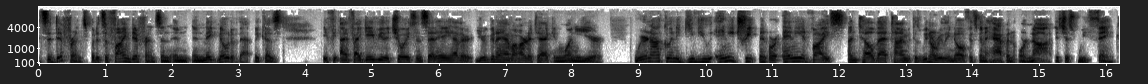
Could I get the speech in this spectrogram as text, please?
It's a difference, but it's a fine difference, and and and make note of that because if if I gave you the choice and said, "Hey, Heather, you're going to have a heart attack in one year," we're not going to give you any treatment or any advice until that time because we don't really know if it's going to happen or not. It's just we think.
